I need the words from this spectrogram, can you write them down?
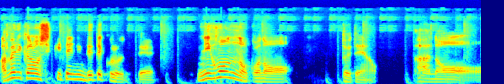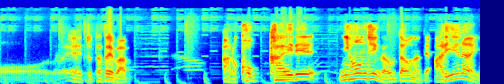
アメリカの式典に出てくるって、日本のこの、どう言ったんやろ。あのー、えっ、と、例えば、あの、国会で日本人が歌うなんてありえない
